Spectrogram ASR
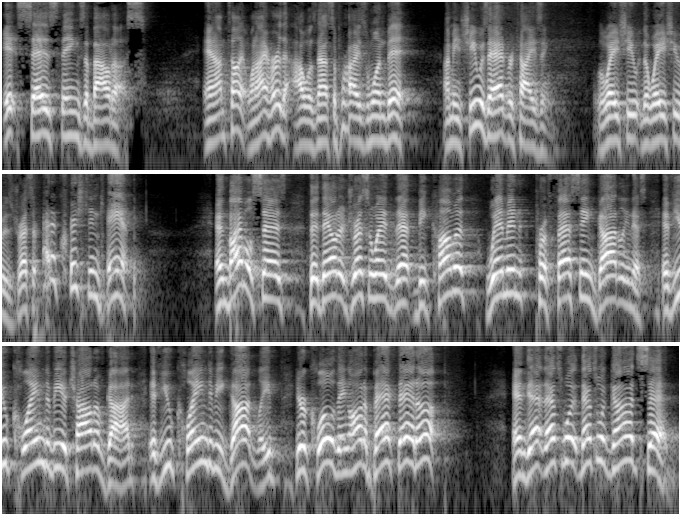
it says things about us. And I'm telling you, when I heard that, I was not surprised one bit. I mean, she was advertising the way she, the way she was dressed at a Christian camp. And Bible says that they ought to dress in a way that becometh women professing godliness. If you claim to be a child of God, if you claim to be godly, your clothing ought to back that up. And that, that's, what, that's what God said.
